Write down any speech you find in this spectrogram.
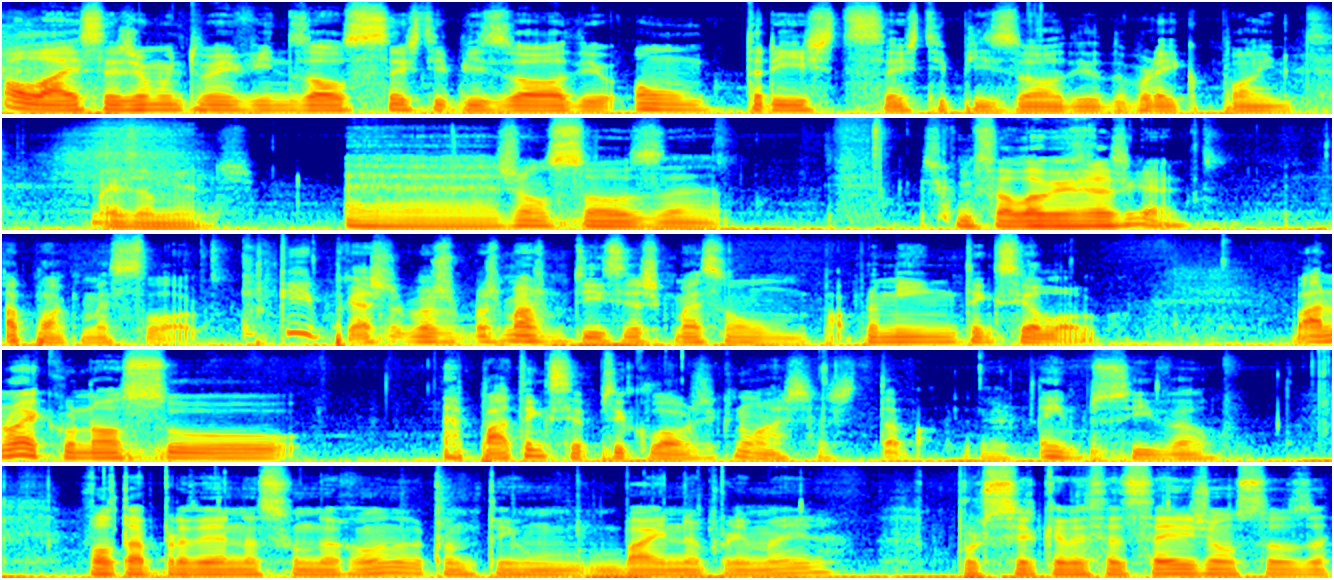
Olá e sejam muito bem-vindos ao sexto episódio, ou um triste sexto episódio de Breakpoint. Mais ou menos. Uh, João Souza. Vamos começar logo a rasgar. Ah pá, começa logo. Porquê? Porque as, as, as más notícias começam. Pá, para mim tem que ser logo. Pá, não é que o nosso. Ah pá, tem que ser psicológico, não achas? Tá, pá, é impossível. Volta a perder na segunda ronda, quando tem um bye na primeira, por ser cabeça de série. João Souza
